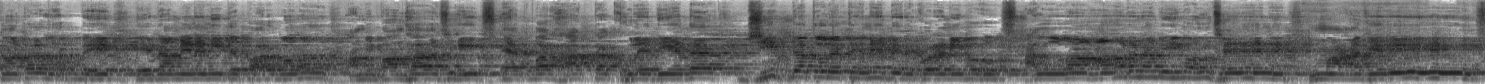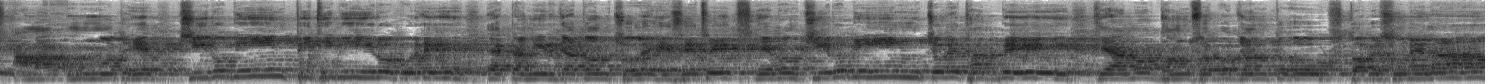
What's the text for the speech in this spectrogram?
কাঁটা লাগবে, এটা মেনে নিতে পারব না। আমি বাঁধা আছি, একবার হাতটা খুলে দিয়ে দেখ জিপটা তোরে টেনে বের করে নিব। আল্লাহর নবী বলছেন মাঝে রে আমার উন্মতের চিরদিন পৃথিবীর ওপরে একটা নির্যাতন চলে এসেছে এবং চিরদিন চলে থাকবে। কেমন ধ্বংস পর্যন্ত। তবে শুনে নাও,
